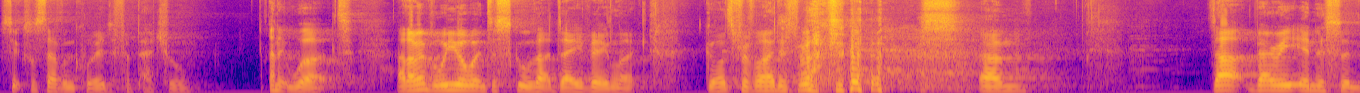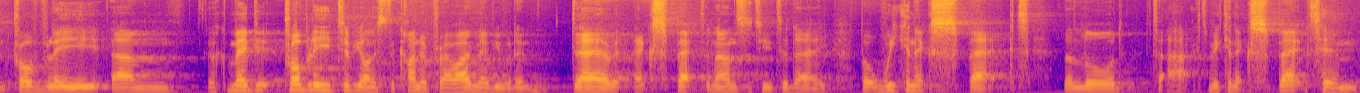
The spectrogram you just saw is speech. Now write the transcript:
six or seven quid for petrol. And it worked. And I remember we all went to school that day being like, God's provided for us. um, that very innocent, probably, um, maybe, probably, to be honest, the kind of prayer I maybe wouldn't dare expect an answer to today. But we can expect the Lord to act. We can expect Him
